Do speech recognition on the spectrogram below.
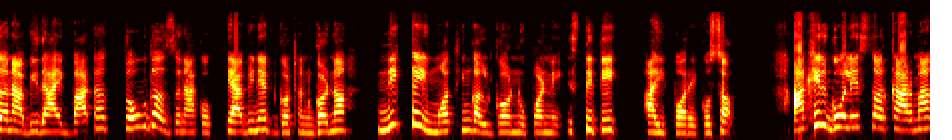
जना विधायकबाट चौध जनाको क्याबिनेट गठन गर्न निकै मथिङ्गल गर्नुपर्ने स्थिति आइपरेको छ। आखिर गोले सरकारमा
